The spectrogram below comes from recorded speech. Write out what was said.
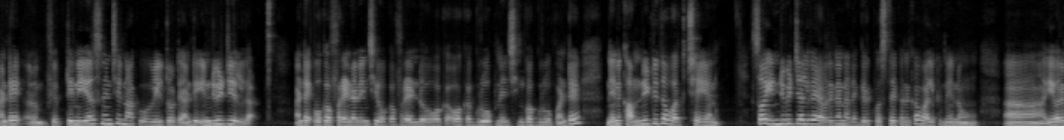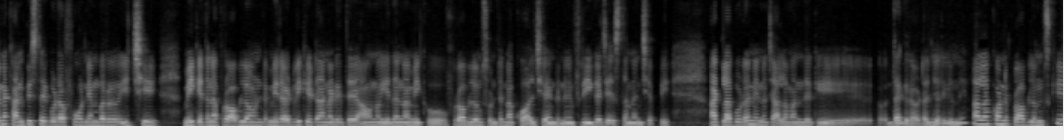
అంటే ఫిఫ్టీన్ ఇయర్స్ నుంచి నాకు వీళ్ళతోటి అంటే ఇండివిజువల్గా అంటే ఒక ఫ్రెండ్ నుంచి ఒక ఫ్రెండ్ ఒక ఒక గ్రూప్ నుంచి ఇంకో గ్రూప్ అంటే నేను కమ్యూనిటీతో వర్క్ చేయను. సో ఇండివిజువల్గా ఎవరైనా నా దగ్గరికి వస్తే కనుక వాళ్ళకి నేను ఎవరైనా కనిపిస్తే కూడా ఫోన్ నెంబర్ ఇచ్చి మీకు ఏదైనా ప్రాబ్లం ఉంటే మీరు అడ్వకేట్ అని అడిగితే అవును ఏదైనా మీకు ప్రాబ్లమ్స్ ఉంటే నాకు కాల్ చేయండి నేను ఫ్రీగా చేస్తానని చెప్పి. అట్లా కూడా నేను చాలామందికి దగ్గర అవడం జరిగింది. అలా కొన్ని ప్రాబ్లమ్స్కి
